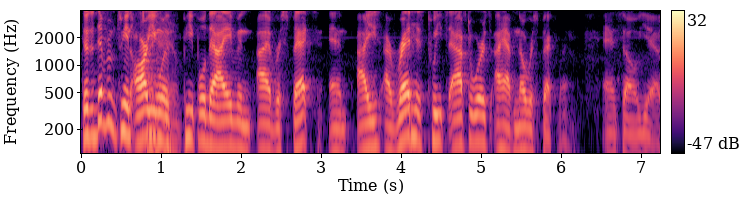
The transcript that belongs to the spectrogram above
There's a difference between arguing with people that I even I respect, and I I read his tweets afterwards. I have no respect for him, and so yeah,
